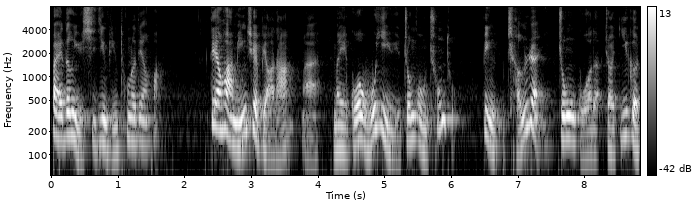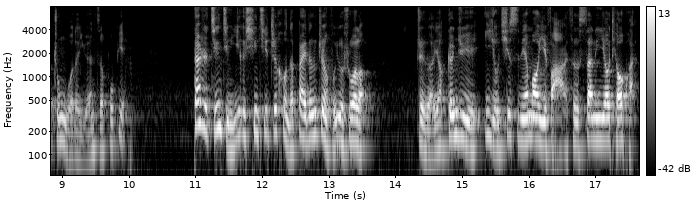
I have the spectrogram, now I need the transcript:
拜登与习近平通了电话，电话明确表达啊，美国无意与中共冲突。并承认中国的叫一个中国的原则不变，但是仅仅一个星期之后呢，拜登政府又说了，这个要根据一九七四年贸易法这个三零幺条款，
